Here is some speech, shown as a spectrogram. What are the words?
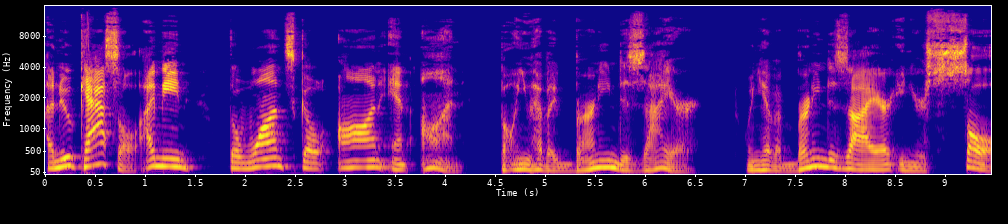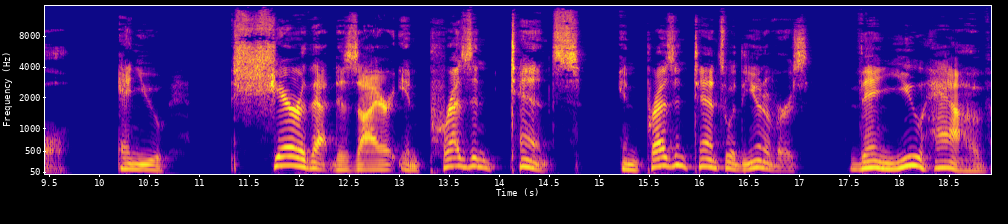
a new castle. I mean, the wants go on and on. But when you have a burning desire, when you have a burning desire in your soul and you share that desire in present tense, in present tense with the universe, then you have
